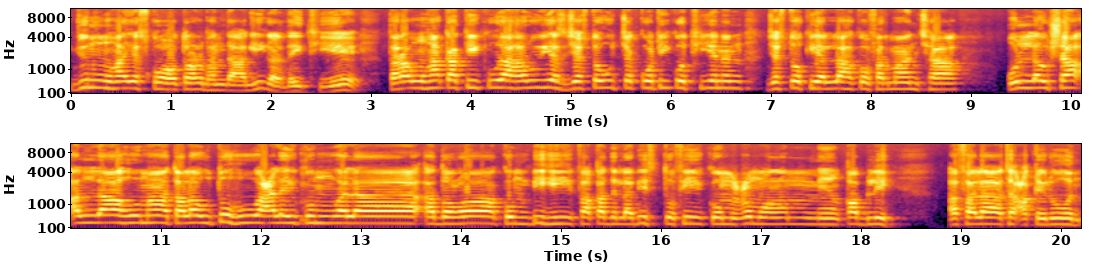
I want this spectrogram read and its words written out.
जुन उहाँ यसको अवतरणभन्दा अघि गर्दै थिए, तर उहाँका ती कुराहरू यस जस्तो उच्च कोटिको थिएनन्, जस्तो कि अल्लाहको फरमान छ। कुल लौ शाह अल्लाहु मा तलौतुहु अलैकुम वला अदराकुम बिही फकद लबिस्तु फीकुम उमरम मिन कब्लिह अफला तअकिलून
